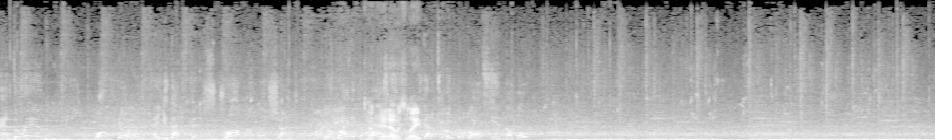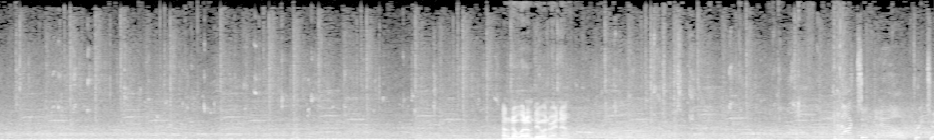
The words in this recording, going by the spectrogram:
At the rim. Won't go. Hey, you got to finish strong on those shots. You're right at the Okay, basket. that was late. You got to put the ball in the hole. Don't know what I'm doing right now. Knocks it down for two.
